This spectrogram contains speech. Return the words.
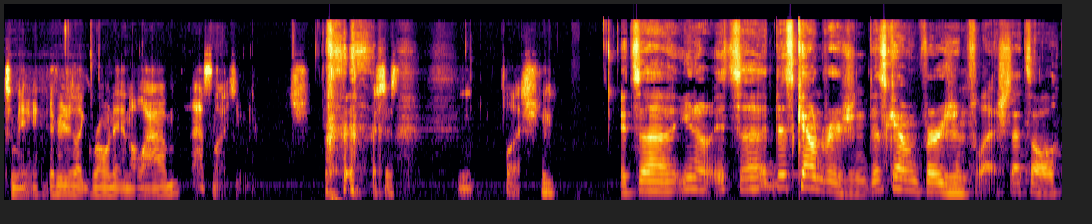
to me. If you're just like growing it in a lab, that's not human flesh. It's just flesh. it's a you know it's a discount version, discount version flesh. That's all.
